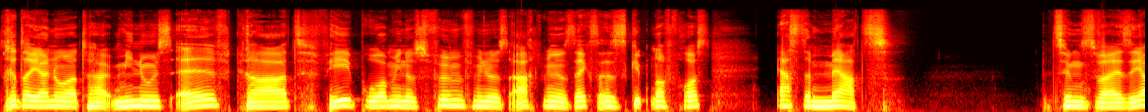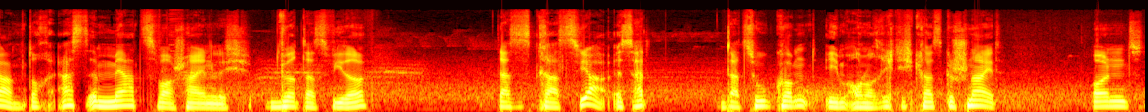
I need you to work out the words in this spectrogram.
3. Januartag minus 11 Grad, Februar minus 5, minus 8, minus 6, also es gibt noch Frost. Erst im März, beziehungsweise ja, doch erst im März wahrscheinlich wird das wieder. Das ist krass. Ja, es hat, dazu kommt eben auch noch richtig krass geschneit. Und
